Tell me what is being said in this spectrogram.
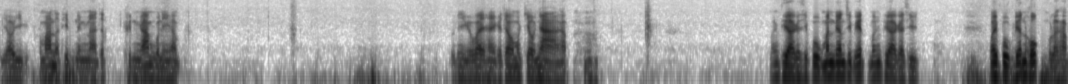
เดี๋ยวอีกประมาณอาทิตย์หนึ่งน่าจะขึ้นงามกว่านี้ครับ ตัว นี้ก็ไว้ให้เข้าเจ้ามาเกี่ยวหญ้าครับ บางเถื่อก็สิปลูกมันเดือนสิบเอ็ดบางเถื่อก็สิไว้ปลูกเดือนหกพุ่นละครับ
